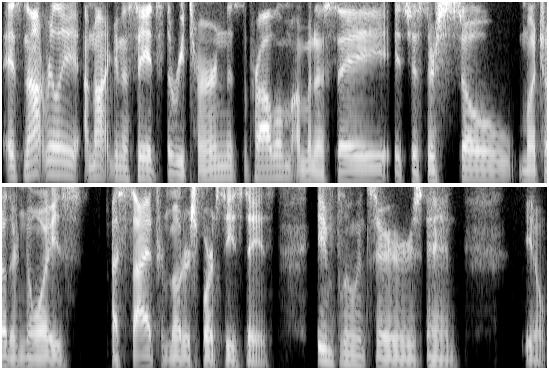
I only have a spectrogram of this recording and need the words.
it's not really i'm not going to say it's the return that's the problem. I'm going to say it's just there's so much other noise aside from motorsports these days. Influencers and you know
